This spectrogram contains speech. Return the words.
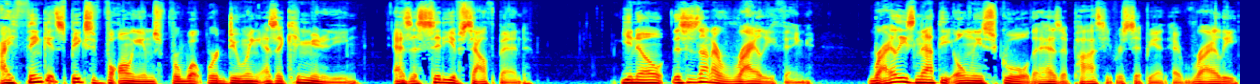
I think it speaks volumes for what we're doing as a community, as a city of South Bend. You know, this is not a Riley thing. Riley's not the only school that has a posse recipient at Riley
